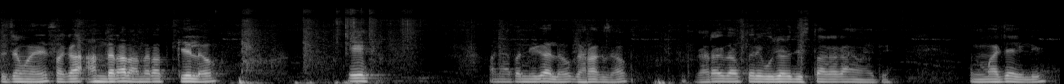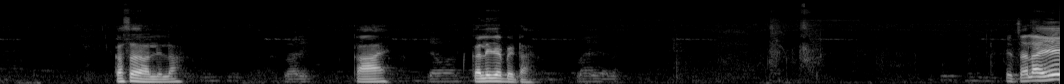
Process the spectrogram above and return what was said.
त्याच्यामुळे सगळं अंधारात अंधारात केलं. ए आणि आता निघालो घराक जाऊ घराक जाऊ तरी उजेड दिसता का काय माहिती. पण मजा येईल कसा झालेला? काय? कलेजा बेटा. ए चला ए.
